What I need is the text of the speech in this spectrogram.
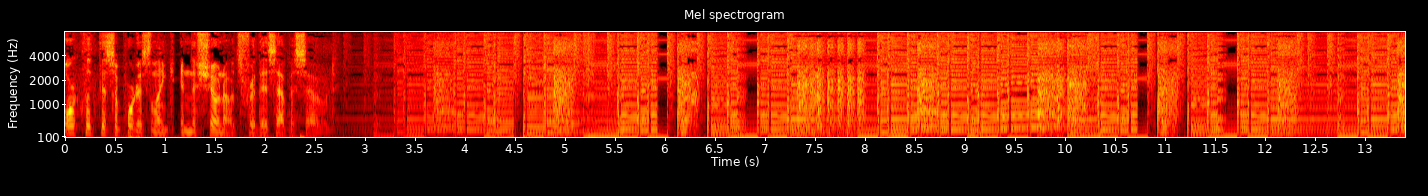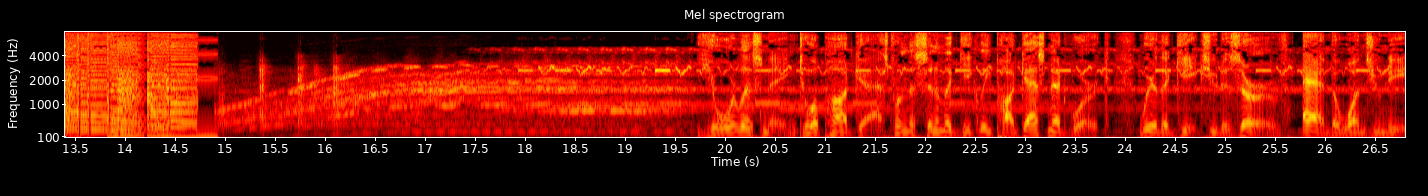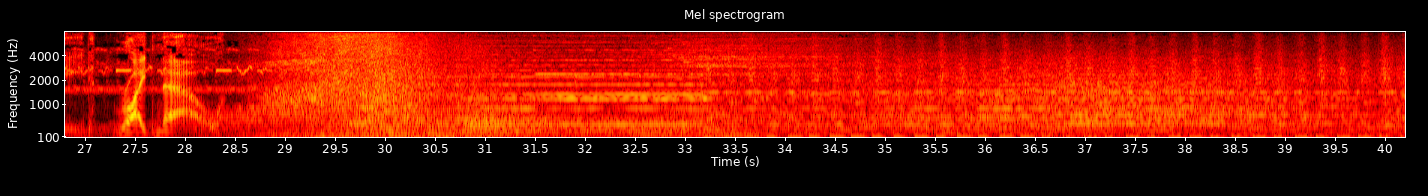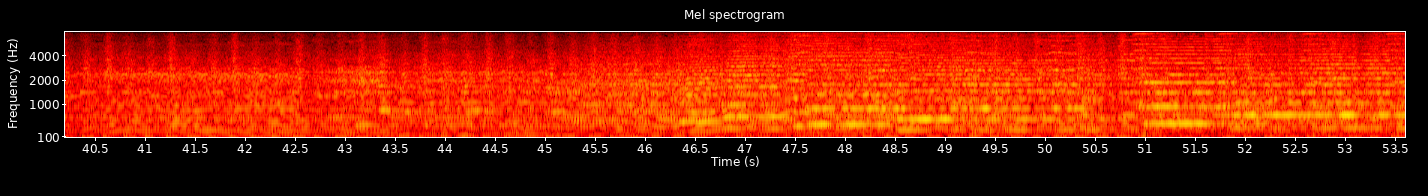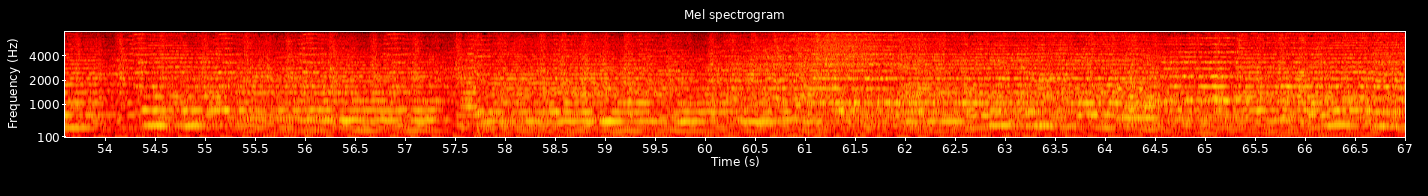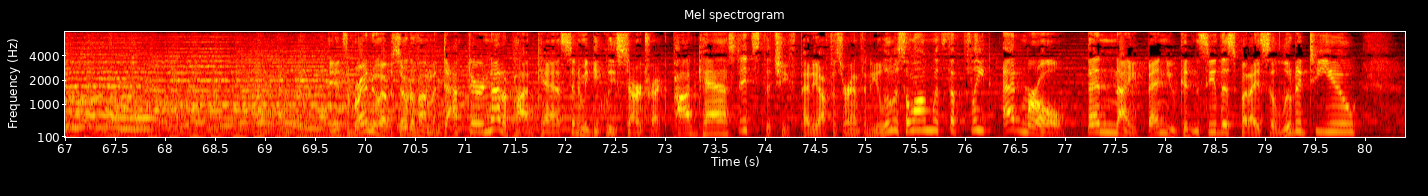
or click the support us link in the show notes for this episode. You're listening to a podcast from the Cinema Geekly Podcast Network. We're the geeks you deserve and the ones you need right now. Brand new episode of I'm a Doctor, Not a Podcast, Cinema Geekly Star Trek podcast. It's the Chief Petty Officer Anthony Lewis along with the Fleet Admiral, Ben Knight. Ben, you couldn't see this, but I saluted to you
